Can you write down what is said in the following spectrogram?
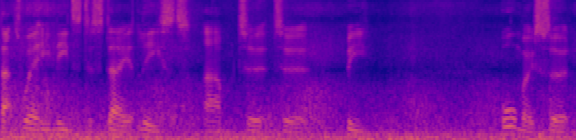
That's where he needs to stay at least um, to to be almost certain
